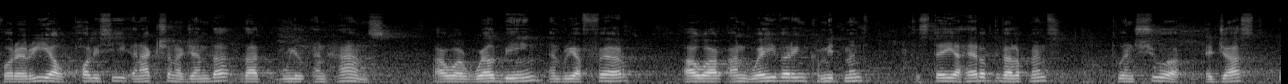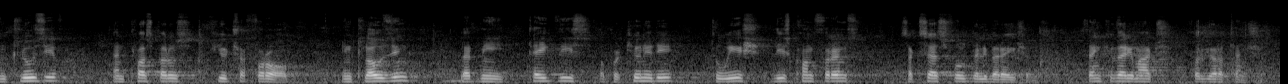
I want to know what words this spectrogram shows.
for a real policy and action agenda that will enhance our well-being and reaffirm our unwavering commitment to stay ahead of developments to ensure a just, inclusive and prosperous future for all. In closing, let me take this opportunity to wish this conference successful deliberations. Thank you very much for your attention.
